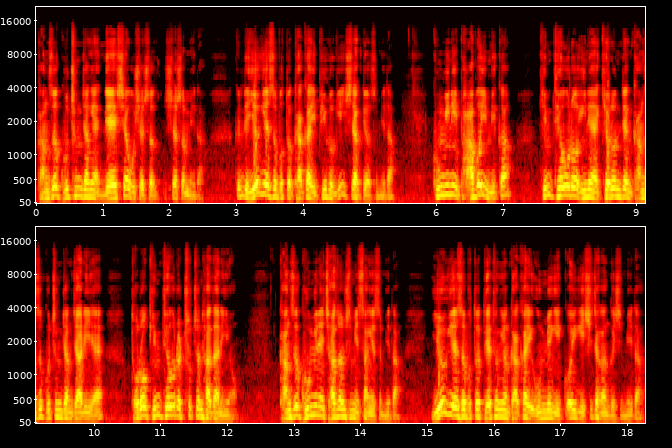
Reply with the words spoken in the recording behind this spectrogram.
강서구청장에 내세우셨습니다. 그런데 여기에서부터 가까이 비극이 시작되었습니다. 국민이 바보입니까? 김태우로 인해 결혼된 강서구청장 자리에 도로 김태우를 추천하다니요. 강서구민의 자존심이 상했습니다. 여기에서부터 대통령 각하의 운명이 꼬이기 시작한 것입니다.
